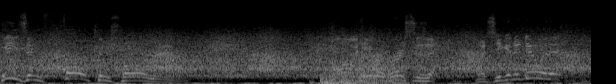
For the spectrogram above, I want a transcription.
He's in full control now. Oh, and he reverses it. What's he going to do with it?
